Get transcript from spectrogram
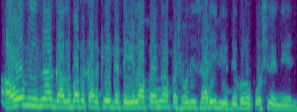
ਆਓ ਵੀਰ ਨਾਲ ਗੱਲਬਾਤ ਕਰਕੇ ਡਿਟੇਲ ਆਪਾਂ ਇਹਨਾਂ ਪਸ਼ੂਆਂ ਦੀ ਸਾਰੀ ਵੀਰ ਦੇ ਕੋਲੋਂ ਪੁੱਛ ਲੈਂਦੇ ਆ ਜੀ।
